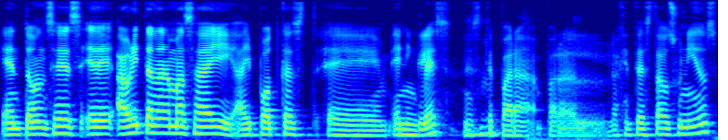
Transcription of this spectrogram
Entonces, eh, ahorita nada más hay, hay podcast eh, en inglés este, para, para la gente de Estados Unidos.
